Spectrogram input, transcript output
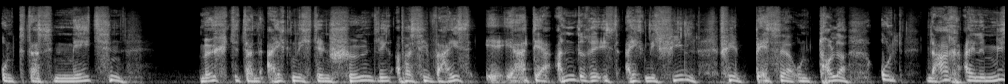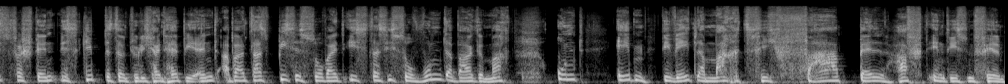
Und das Mädchen möchte dann eigentlich den Schönling, aber sie weiß, ja, der andere ist eigentlich viel, viel besser und toller. Und nach einem Missverständnis gibt es natürlich ein Happy End, aber das, bis es soweit ist, das ist so wunderbar gemacht. Und eben, die Wedler macht sich fabelhaft in diesem Film.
